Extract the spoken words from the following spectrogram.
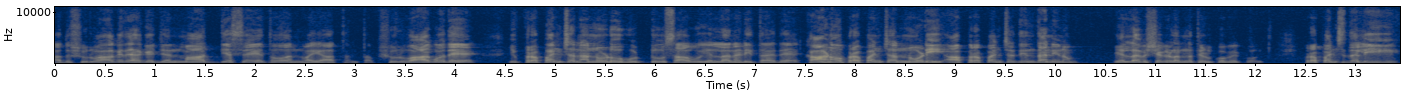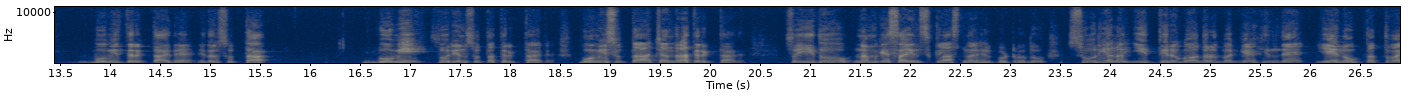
ಅದು ಶುರು ಆಗದೆ ಹಾಗೆ ಜನ್ಮಾದ್ಯಸ್ಯ ಯಥೋ ಅನ್ವಯಾತ್ ಅಂತ. ಶುರು ಆಗೋದೆ ಈ ಪ್ರಪಂಚನ ನೋಡು, ಹುಟ್ಟು, ಸಾವು ಎಲ್ಲ ನಡೀತಾ ಇದೆ. ಕಾಣೋ ಪ್ರಪಂಚ ನೋಡಿ, ಆ ಪ್ರಪಂಚದಿಂದ ನೀನು ಎಲ್ಲ ವಿಷಯಗಳನ್ನು ತಿಳ್ಕೋಬೇಕು ಅಂತ. ಪ್ರಪಂಚದಲ್ಲಿ ಈ ಭೂಮಿ ತಿರುಗ್ತಾ ಇದೆ, ಇದರ ಸುತ್ತ ಭೂಮಿ, ಸೂರ್ಯನ ಸುತ್ತ ತಿರುಗ್ತಾ ಇದೆ. ಭೂಮಿ ಸುತ್ತ ಚಂದ್ರ ತಿರುಗ್ತಾ ಇದೆ. ಸೊ ಇದು ನಮಗೆ ಸೈನ್ಸ್ ಕ್ಲಾಸ್ನಲ್ಲಿ ಹೇಳ್ಕೊಟ್ಟಿರೋದು. ಸೂರ್ಯನು ಈ ತಿರುಗೋದ್ರ ಬಗ್ಗೆ ಹಿಂದೆ ಏನು, ತತ್ವ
